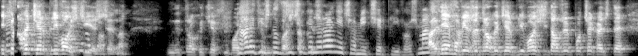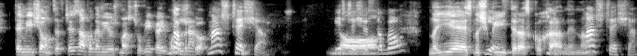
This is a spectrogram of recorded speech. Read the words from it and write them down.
I trochę cierpliwości jeszcze, no. Trochę cierpliwości. No ale wiesz, no w życiu generalnie trzeba mieć cierpliwość. Masz Ale nie mówię, że trochę cierpliwości tam, żeby poczekać te, te miesiące wcześniej, a potem już masz człowieka i możesz Dobra, go. masz Czesia. Jest Czesia z tobą? No jest, no śpi Jest. teraz kochany. No. Masz Czesia.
